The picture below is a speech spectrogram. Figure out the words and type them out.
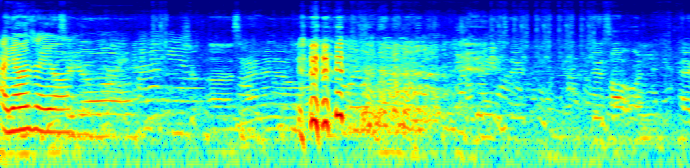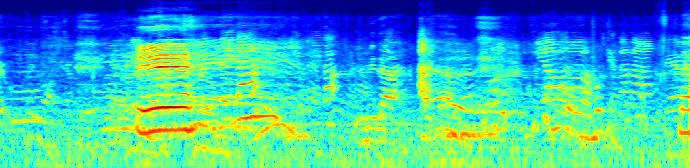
อันยองเซโยเซโยอ่าสไลด์เจอซาอนแพอูเอ๊ะยิมิดาน่า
